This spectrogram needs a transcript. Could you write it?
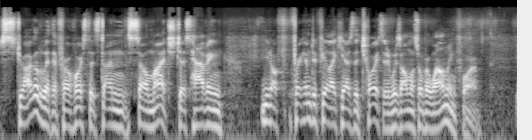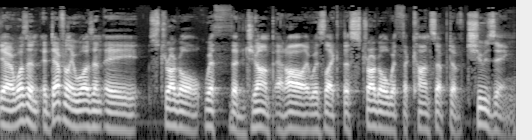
struggled with it for a horse that's done so much. Just having, you know, f- for him to feel like he has the choice, it was almost overwhelming for him. Yeah, it wasn't. It definitely wasn't a struggle with the jump at all. It was like the struggle with the concept of choosing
